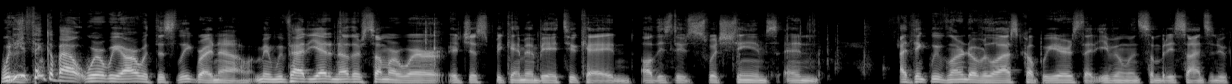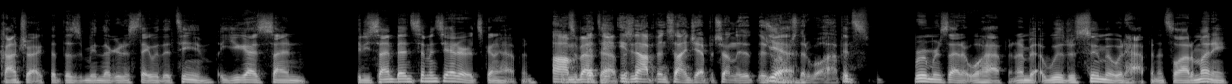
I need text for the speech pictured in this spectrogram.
What do you think about where we are with this league right now? I mean, we've had yet another summer where it just became NBA 2K and all these dudes switched teams. And I think we've learned over the last couple of years that even when somebody signs a new contract, that doesn't mean they're going to stay with the team. Like you guys signed, did you sign Ben Simmons yet, or it's going to happen? um, it's about it- to happen. He's not been signed yet, but certainly there's Yeah. rumors that it will happen. it's rumors that it will happen. I mean, I would assume it would happen. It's a lot of money.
